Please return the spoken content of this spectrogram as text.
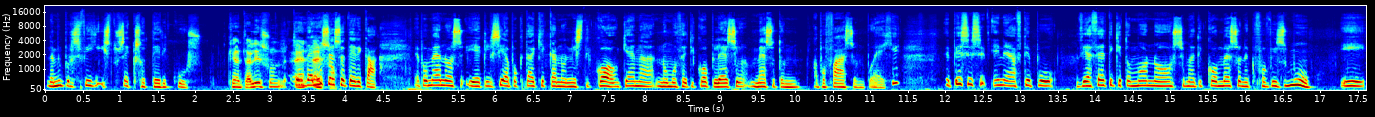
να μην προσφύγει στους εξωτερικούς. Και να τα λύσουν, και να τα λύσουν εσωτερικά. Επομένως η Εκκλησία αποκτά και κανονιστικό και ένα νομοθετικό πλαίσιο μέσω των αποφάσεων που έχει. Επίσης είναι αυτή που διαθέτει και το μόνο σημαντικό μέσο εκφοβισμού ή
